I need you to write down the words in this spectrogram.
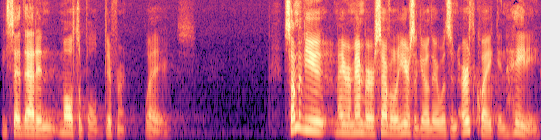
He said that in multiple different ways. Some of you may remember several years ago there was an earthquake in Haiti.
